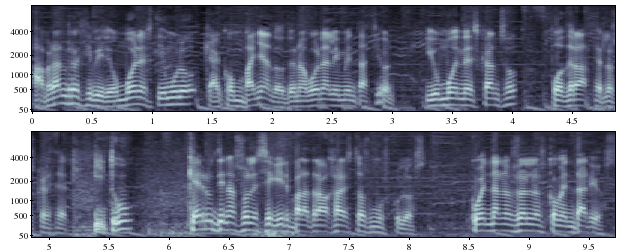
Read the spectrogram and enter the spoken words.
habrán recibido un buen estímulo que acompañado de una buena alimentación y un buen descanso podrá hacerlos crecer. ¿Y tú? ¿Qué rutina sueles seguir para trabajar estos músculos? Cuéntanoslo en los comentarios.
